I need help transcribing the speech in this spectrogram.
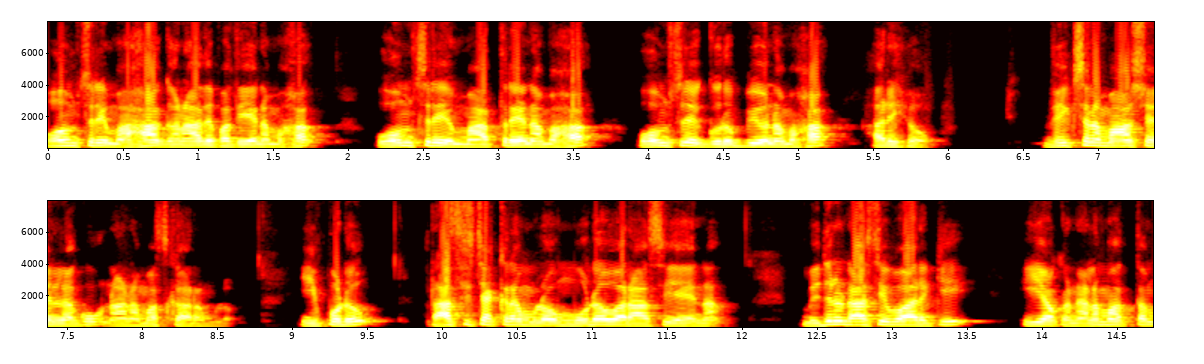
ఓం శ్రీ మహాగణాధిపతియ నమ. ఓం శ్రీ మాత్రే నమ. ఓం శ్రీ గురుభ్యో నమ. హరి ఓం. వీక్షణ మహాశయులకు నా నమస్కారములు. ఇప్పుడు రాశి చక్రంలో మూడవ రాశి అయిన మిథున రాశి వారికి ఈ యొక్క నెల మొత్తం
